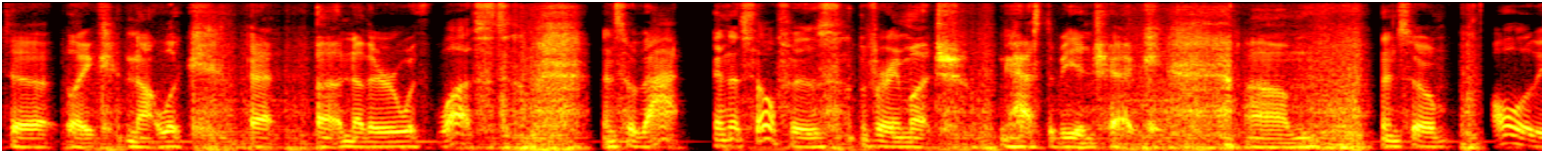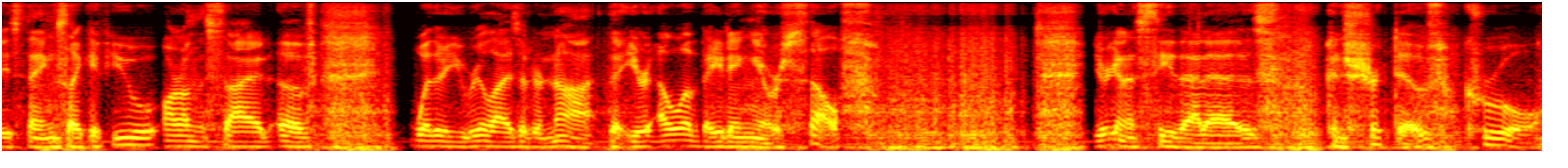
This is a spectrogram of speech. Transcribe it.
to like not look at another with lust. And so that in itself is very much has to be in check. Um, and so all of these things, like if you are on the side of whether you realize it or not, that you're elevating yourself, you're going to see that as constrictive, cruel,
